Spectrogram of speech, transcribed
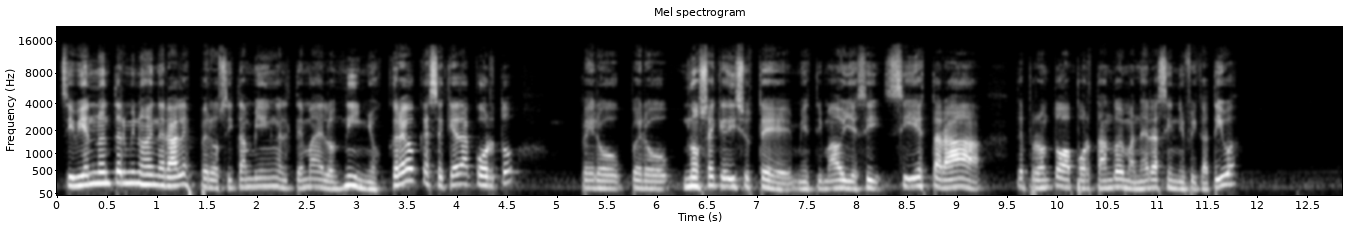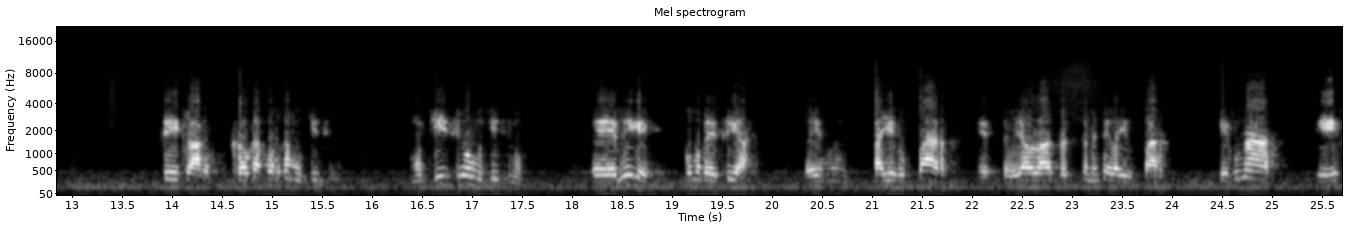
Si bien no en términos generales, pero sí también en el tema de los niños. Creo que se queda corto, pero, pero no sé qué dice usted, mi estimado Yesí. ¿Sí estará de pronto aportando de manera significativa? Sí, claro, creo que aporta muchísimo, muchísimo, muchísimo. Eh, Miguel, como te decía, en Valledupar, eh, te voy a hablar precisamente de Valledupar, que es una, es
